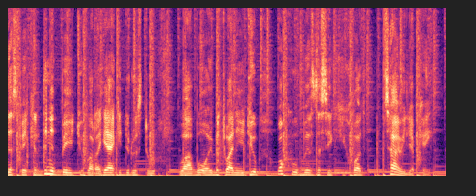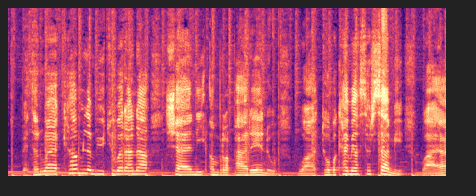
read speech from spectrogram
دەست پێکردنت بە یوتیوب بە ڕێگایەکی دروست و و بۆ ئەوی بتوانانی یوتیوب وەکو بزنسێکی خۆت چاوی لێ بکەیت بێتەن وایە کام لەم یوتیوبەرانە شایانی ئەم ڕپارێن و و تۆ بە کامیان سەررسامی وایە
